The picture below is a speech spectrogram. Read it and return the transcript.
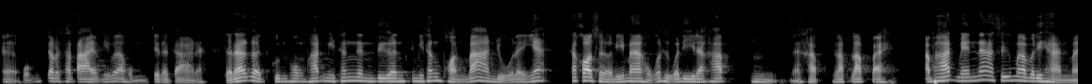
เออผมจะสไตล์แบบนี้เวลาผมเจรจานะแต่ถ้าเกิดคุณพงษ์พัฒน์มีทั้งเงินเดือนมีทั้งผ่อนบ้านอยู่อะไรเงี้ย ถ้าข้อเสนอนี้มาผมก็ถือว่าดีแล้วครับ อืมนะครับ รับๆไปอพาร์ตเมนต์น่าซื้อมาบริหารไหม?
